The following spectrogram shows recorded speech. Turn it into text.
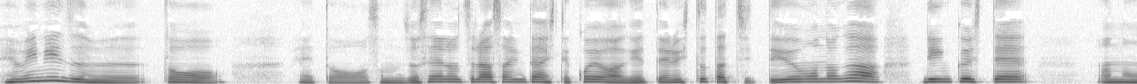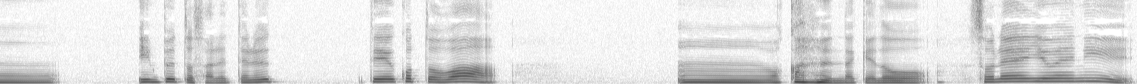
フェミニズムと,、えー、とその女性の辛さに対して声を上げてる人たちっていうものがリンクしてあのインプットされてるっていうことはうーんわかるんだけどそれゆえに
